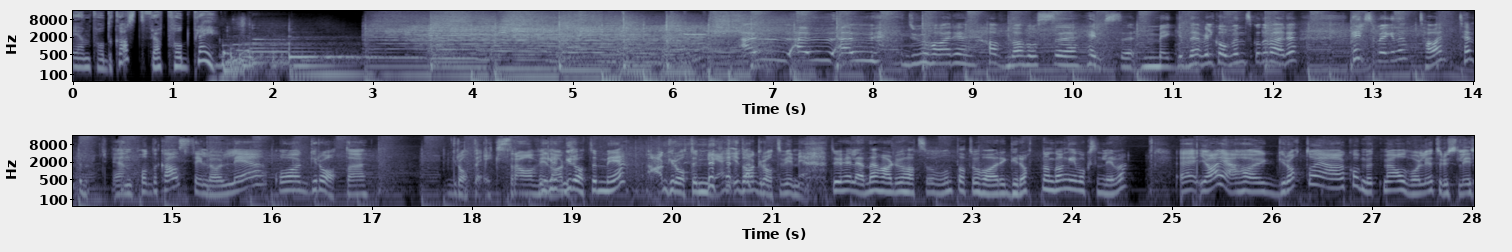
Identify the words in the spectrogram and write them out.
En podkast fra Podplay. Au, au, au. Du har havna hos helsemegene. Helsemeggene. Velkommen skal du være. Helsemeggene tar tempen. En podkast til å le og gråte. Gråte ekstra av i dag. Gråte med. Ja, gråte med. I dag gråter vi med. Du Helene, har du hatt så vondt at du har grått noen gang i voksenlivet? Eh, ja, jeg har grått, og jeg har kommet med alvorlige trusler.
